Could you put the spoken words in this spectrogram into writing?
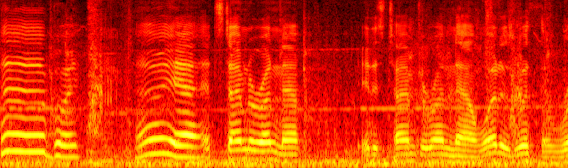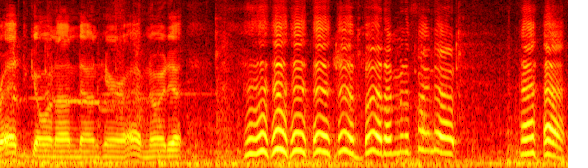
oh boy. Oh yeah, it's time to run now. It is time to run now. What is with the red going on down here? I have no idea. but I'm gonna find out. That's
